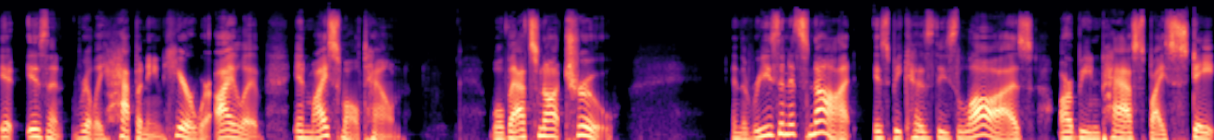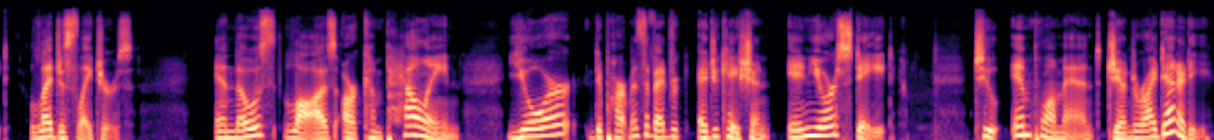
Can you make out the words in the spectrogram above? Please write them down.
It isn't really happening here where I live in my small town." Well, that's not true. And the reason it's not is because these laws are being passed by state legislatures and those laws are compelling your departments of edu- education in your state to implement gender identity,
